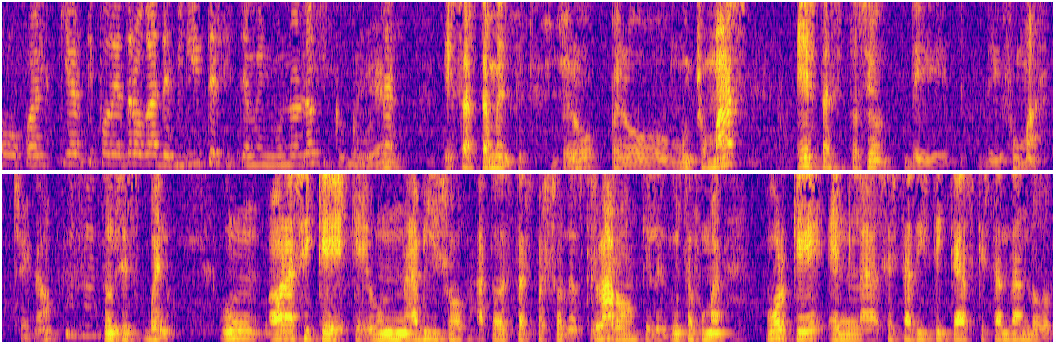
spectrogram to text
o cualquier tipo de droga debilita el sistema inmunológico como tal. Exactamente, Sí, sí. pero, pero mucho más esta situación de, de fumar, Sí. ¿no? Ujú. Entonces, bueno, un, ahora sí que, que un aviso a todas estas personas que, Claro. que les gusta fumar, porque en las estadísticas que están dando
